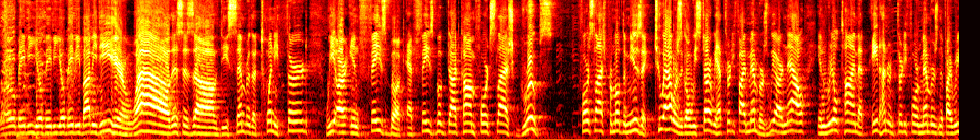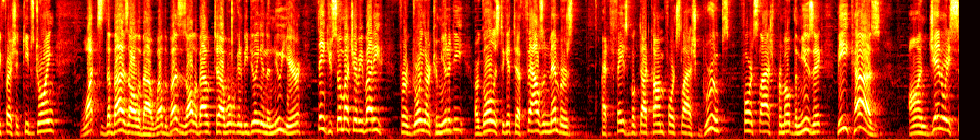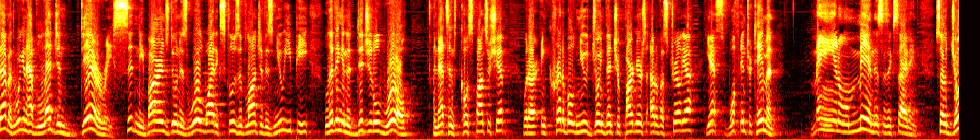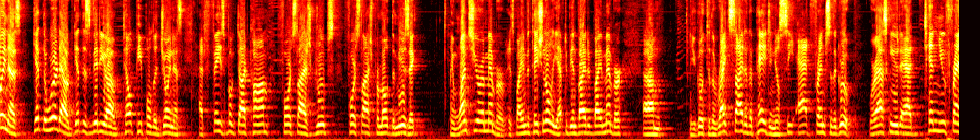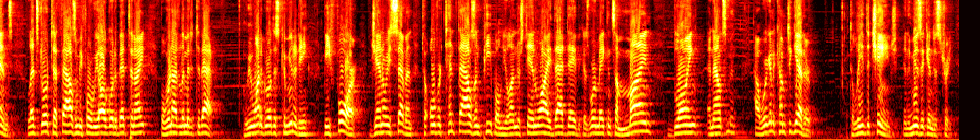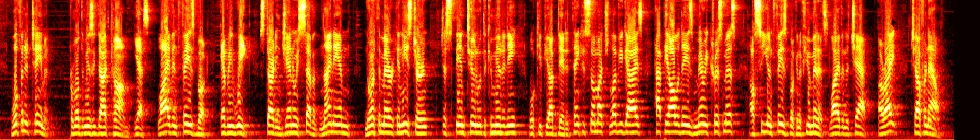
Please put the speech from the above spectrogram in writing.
Yo, baby, yo, baby, yo, baby, Bobby D here. Wow, this is uh, December the 23rd. We are in Facebook at facebook.com forward slash groups forward slash promote the music. Two hours ago, we started, we had 35 members. We are now in real time at 834 members, and if I refresh, it keeps growing. What's the buzz all about? Well, the buzz is all about uh, what we're going to be doing in the new year. Thank you so much, everybody, for growing our community. Our goal is to get to 1,000 members at facebook.com forward slash groups forward slash promote the music because on January 7th, we're going to have legendary Sydney Barnes doing his worldwide exclusive launch of his new EP, Living in a Digital World. And that's in co sponsorship with our incredible new joint venture partners out of Australia. Yes, Wolf Entertainment. Man, oh man, this is exciting. So join us, get the word out, get this video out, tell people to join us at facebook.com forward slash groups forward slash promote the music. And once you're a member, it's by invitation only, you have to be invited by a member. Um, you go to the right side of the page and you'll see add friends to the group. We're asking you to add 10 new friends. Let's grow to 1,000 before we all go to bed tonight, but we're not limited to that. We want to grow this community before January 7th to over 10,000 people, and you'll understand why that day because we're making some mind blowing announcement how we're going to come together to lead the change in the music industry. Wolf Entertainment, promotethemusic.com. Yes, live in Facebook every week, starting January 7th, 9 a.m. North American Eastern. Just be in tune with the community. We'll keep you updated. Thank you so much. Love you guys. Happy holidays. Merry Christmas. I'll see you on Facebook in a few minutes, live in the chat. All right? Ciao for now.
